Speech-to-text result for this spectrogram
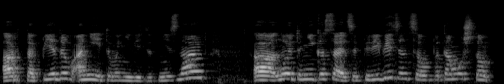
ортопедов. Они этого не видят, не знают. А, но это не касается перевезенцев, потому что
